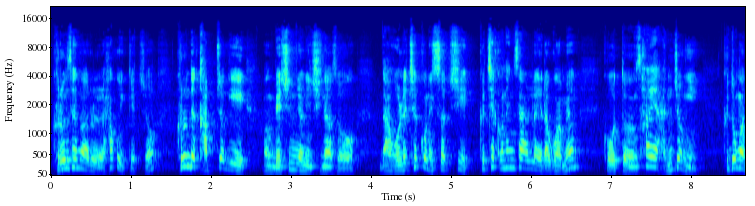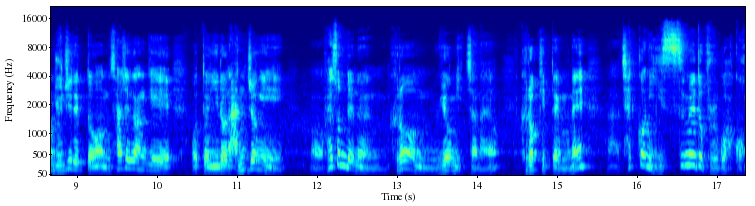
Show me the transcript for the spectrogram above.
그런 생활을 하고 있겠죠. 그런데 갑자기 몇십 년이 지나서 나 원래 채권 있었지 그 채권 행사할래 라고 하면 그 어떤 사회 안정이 그동안 유지됐던 사실관계의 어떤 이런 안정이 어, 훼손되는 그런 위험이 있잖아요. 그렇기 때문에 아, 채권이 있음에도 불구하고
